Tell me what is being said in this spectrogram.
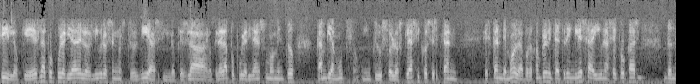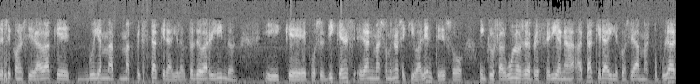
sí, lo que es la popularidad de los libros en nuestros días y lo que es la, lo que era la popularidad en su momento cambia mucho. Incluso los clásicos están están de moda. Por ejemplo, en literatura inglesa hay unas épocas donde se consideraba que William Macbeth Stacker y el autor de Barry Lyndon y que pues Dickens eran más o menos equivalentes o incluso algunos preferían a, a y le consideraban más popular.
